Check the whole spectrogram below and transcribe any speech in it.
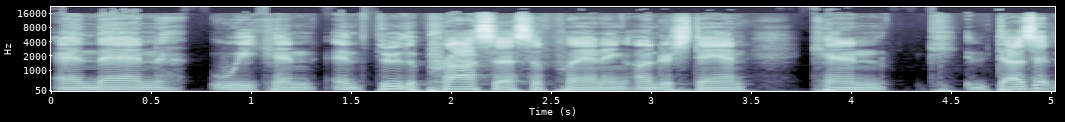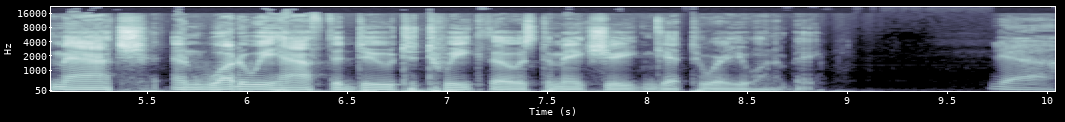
and then we can and through the process of planning understand can does it match and what do we have to do to tweak those to make sure you can get to where you want to be. Yeah.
